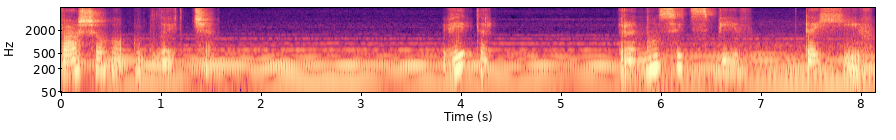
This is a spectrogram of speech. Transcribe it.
вашого обличчя. Вітер приносить спів птахів,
